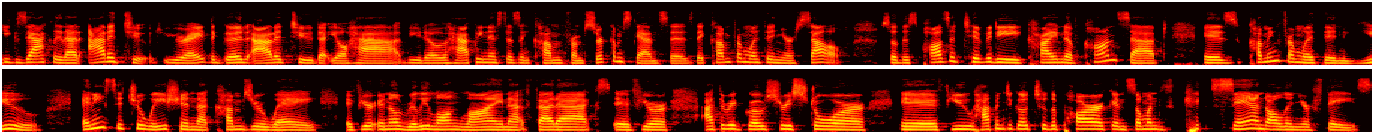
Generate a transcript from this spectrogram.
exactly that attitude you right? The good attitude that you'll have you know happiness doesn't come from circumstances they come from within yourself. So this positivity kind of concept is coming from within you. Any situation that comes your way if you're in a really long line at fedex if you're at the grocery store if you happen to go to the park and someone kicked sand all in your face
